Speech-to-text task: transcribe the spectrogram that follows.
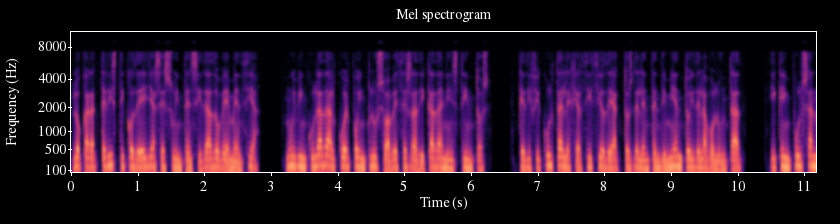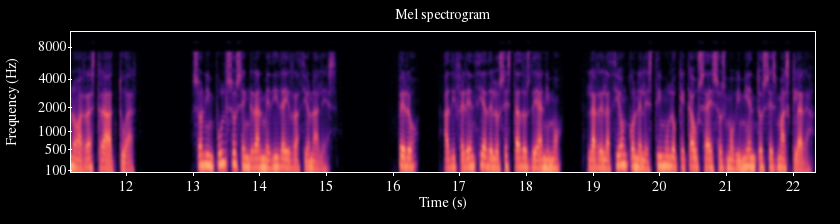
Lo característico de ellas es su intensidad o vehemencia, muy vinculada al cuerpo incluso a veces radicada en instintos, que dificulta el ejercicio de actos del entendimiento y de la voluntad, y que impulsa o arrastra a actuar. Son impulsos en gran medida irracionales. Pero, a diferencia de los estados de ánimo, la relación con el estímulo que causa esos movimientos es más clara.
